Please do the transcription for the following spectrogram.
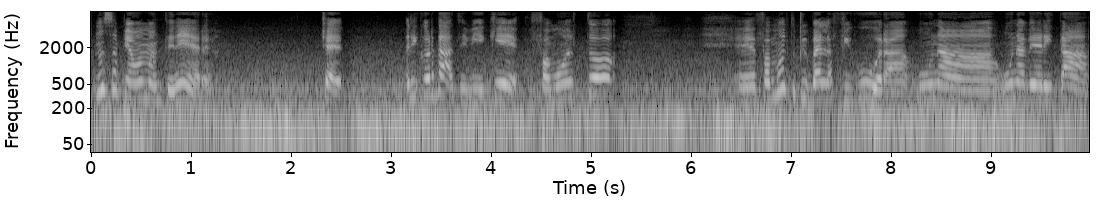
non sappiamo mantenere. Cioè, ricordatevi che fa molto, eh, fa molto più bella figura una, una verità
